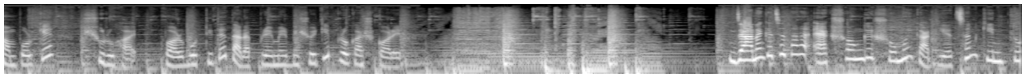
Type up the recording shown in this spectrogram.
সম্পর্কে শুরু হয়। পরবর্তীতে তারা প্রেমের বিষয়টি প্রকাশ করেন। জানা গেছে তারা একসঙ্গে সময় কাটিয়েছেন, কিন্তু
